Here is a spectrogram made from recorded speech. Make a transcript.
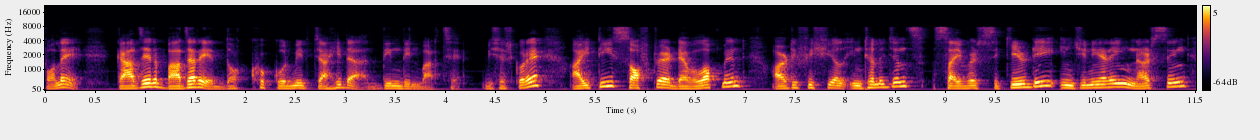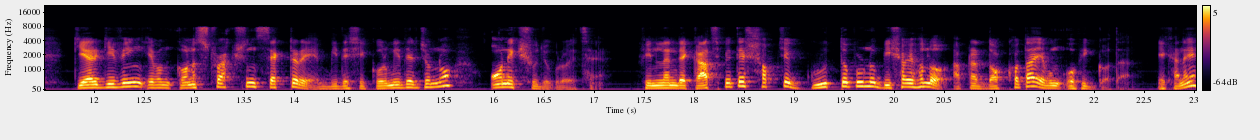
ফলে কাজের বাজারে দক্ষ কর্মীর চাহিদা দিন দিন বাড়ছে। বিশেষ করে IT software development, artificial intelligence, cyber security, engineering, nursing care giving এবং কনস্ট্রাকশন সেক্টরে বিদেশি কর্মীদের জন্য অনেক সুযোগ রয়েছে। ফিনল্যান্ডে কাজ পেতে সবচেয়ে গুরুত্বপূর্ণ বিষয় হলো আপনার দক্ষতা এবং অভিজ্ঞতা। এখানে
